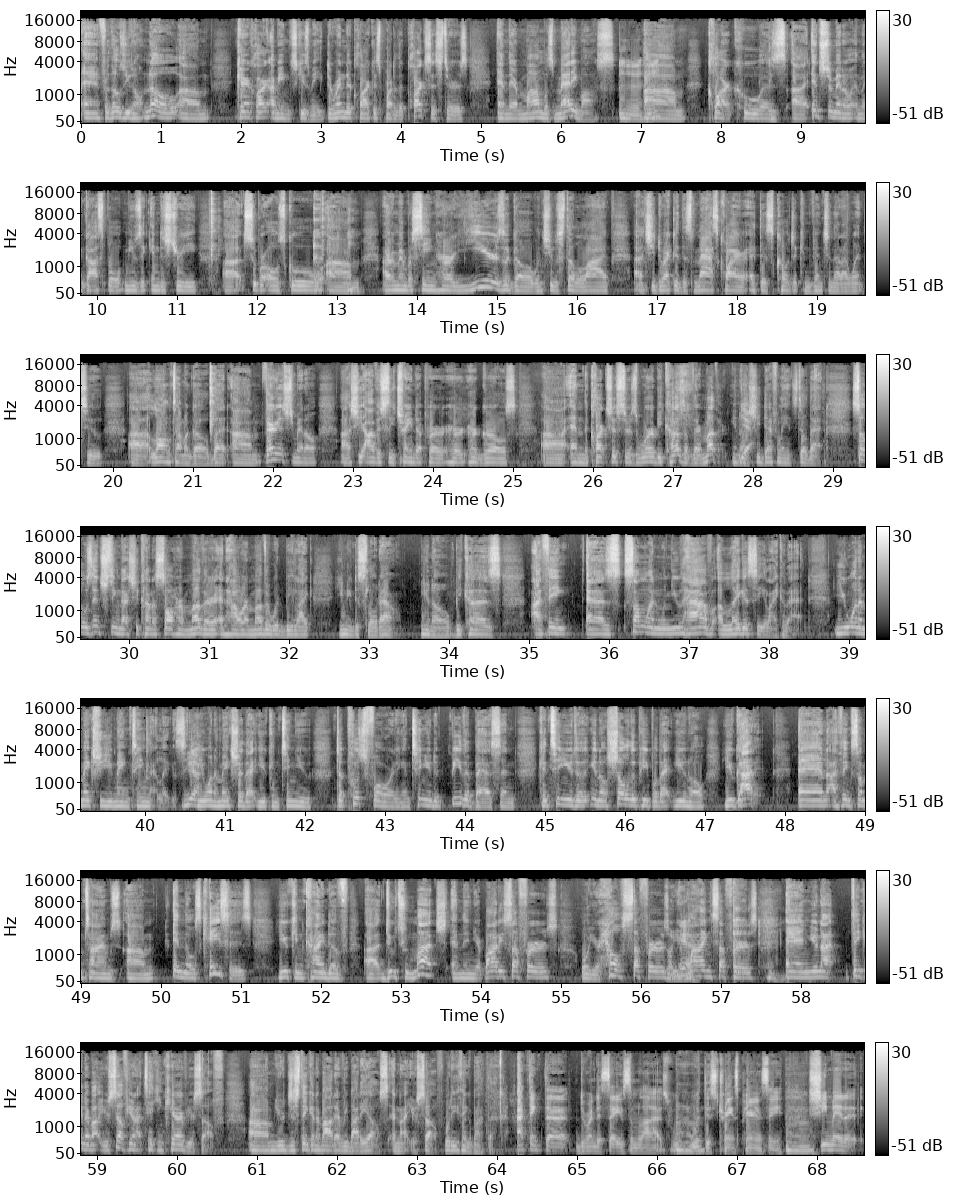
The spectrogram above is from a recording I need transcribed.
And for those who don't know, um, Karen Clark, I mean, excuse me, Dorinda Clark is part of the Clark sisters, and their mom was Mattie Moss um, Clark, who was uh, instrumental in the gospel music industry, uh, super old school. Um, I remember seeing her years ago when she was still alive. Uh, she directed this mass choir at this COGIC convention that I went to uh, a long time ago, but um, very instrumental. Uh, she obviously trained up her, her, her girls, uh, and the Clark sisters were because of their mother. You know, Yeah. she definitely instilled that. So it was interesting that she kind of saw her mother and how her mother would be like, "You need to slow down," you know, because I think as someone when you have a legacy like that, you want to make sure you maintain that legacy. Yeah. You want to make sure that you continue to push forward and continue to be the best and continue to you know show the people that you know you got it. And I think sometimes um, in those cases, you can kind of uh, do too much, and then your body suffers, or your health suffers, or your Yeah. mind suffers, and you're not thinking about yourself. You're not taking care of yourself. Um, you're just thinking about everybody else and not yourself. What do you think about that? I think that Dorinda saved some lives w- Mm-hmm. with this transparency. She made a,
